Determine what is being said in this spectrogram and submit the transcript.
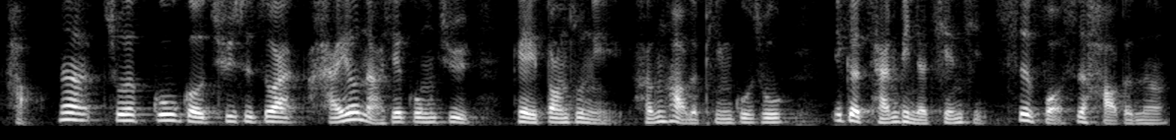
好，那除了 Google 趋势之外，还有哪些工具可以帮助你很好的评估出一个产品的前景是否是好的呢？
